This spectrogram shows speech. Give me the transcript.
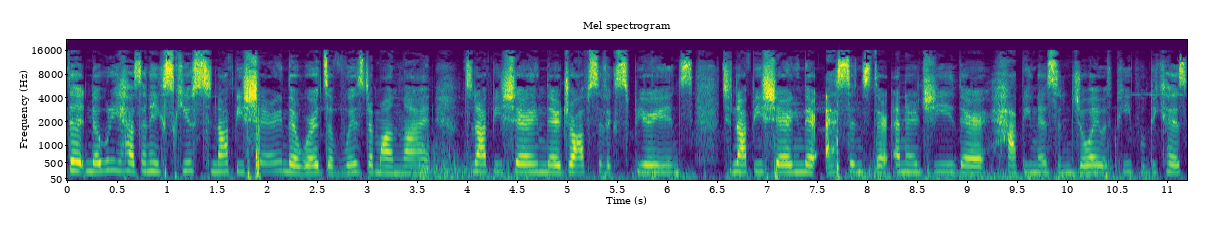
that nobody has any excuse to not be sharing their words of wisdom online, to not be sharing their drops of experience, to not be sharing their essence, their energy, their happiness and joy with people because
